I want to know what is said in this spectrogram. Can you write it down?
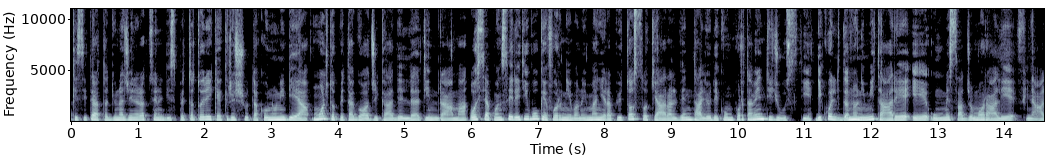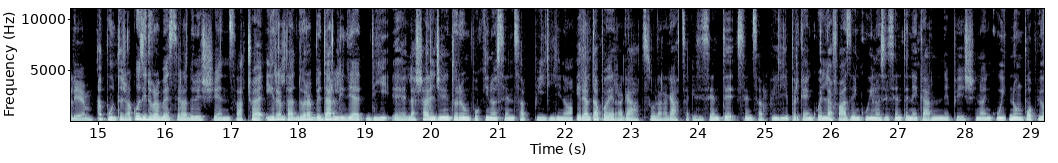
che si tratta di una generazione di spettatori che è cresciuta con un'idea molto pedagogica del teen drama, ossia con serie tv che fornivano in maniera piuttosto chiara il ventaglio dei comportamenti giusti, di quelli da non imitare e un messaggio morale finale. Appunto, cioè così dovrebbe essere l'adolescenza, cioè in realtà dovrebbe dare l'idea di eh, lasciare il genitore un pochino senza appigli, no? In realtà poi è il ragazzo, la ragazza che si sente senza appigli perché è in quella fase in cui non si sente né carne né pesce, no? In cui non può più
